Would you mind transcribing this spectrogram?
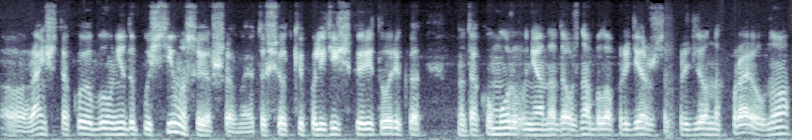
Э, Раньше такое было недопустимо совершенно. Это все-таки политическая риторика на таком уровне, она должна была придерживаться определенных правил. Но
